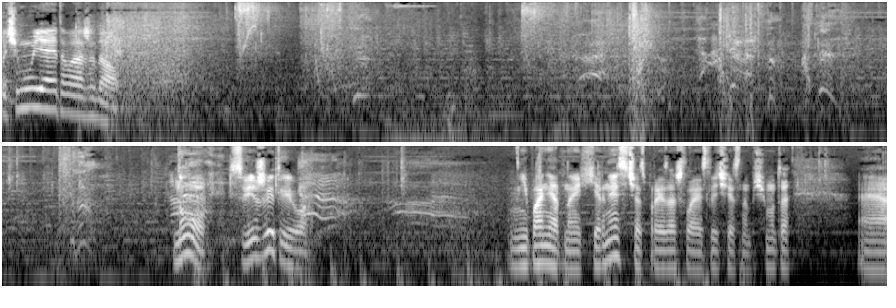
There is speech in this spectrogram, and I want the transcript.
Почему я этого ожидал? Свяжи ты его. Непонятная херня сейчас произошла, если честно. Почему-то э,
